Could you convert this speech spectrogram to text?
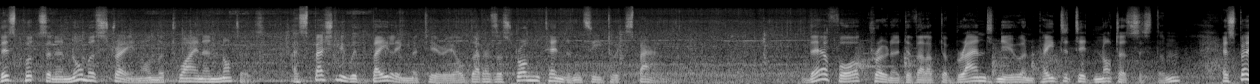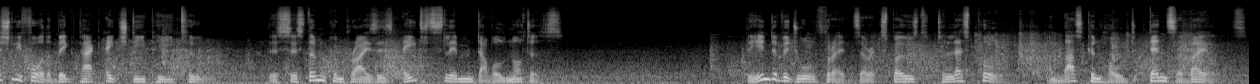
This puts an enormous strain on the twine and knotters, especially with baling material that has a strong tendency to expand. Therefore, Krone developed a brand new and patented knotter system, especially for the Big Pack HDP2. This system comprises eight slim double knotters. The individual threads are exposed to less pull and thus can hold denser bales.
